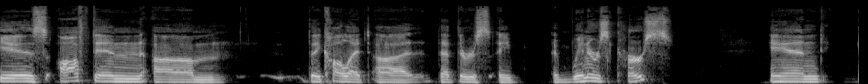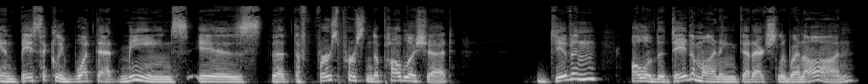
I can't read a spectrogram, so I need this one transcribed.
is often, um, they call it uh, that there's a, a winner's curse. And, and basically what that means is that the first person to publish it, given all of the data mining that actually went on,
